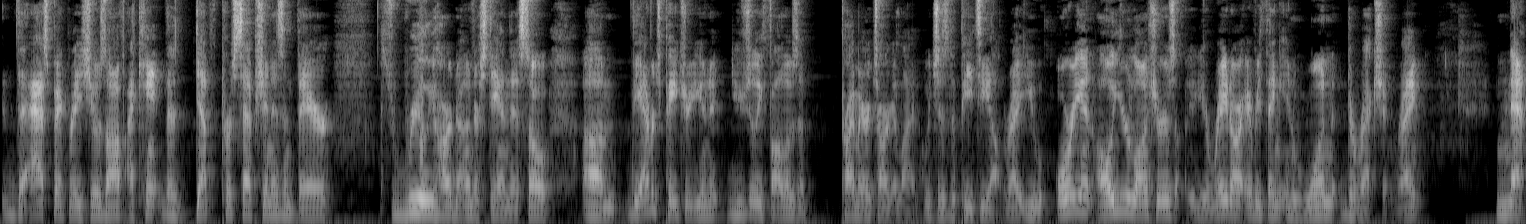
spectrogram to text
The aspect ratio's off. I can't. The depth perception isn't there. It's really hard to understand this. So um, the average Patriot unit usually follows a primary target line, which is the PTL, right? You orient all your launchers, your radar, everything in one direction, right? Now,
